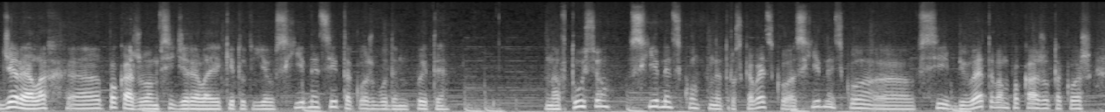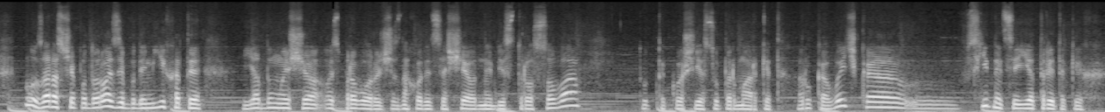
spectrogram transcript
джерелах. Е, Покажу вам всі джерела, які тут є в східниці. Також будемо пити нафтусю східницьку, не трускавецьку, а східницьку. Е, Всі бівети вам покажу також. Ну, зараз ще по дорозі будемо їхати. Я думаю, що ось праворуч знаходиться ще одне бістро сова. Тут також є супермаркет Рукавичка. В східниці є три таких.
